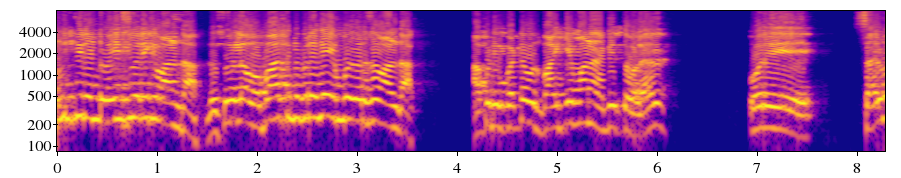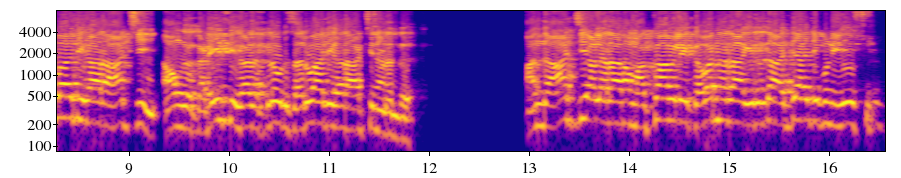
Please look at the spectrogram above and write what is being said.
நூத்தி ரெண்டு வயசு வரைக்கும் வாழ்ந்தான் ரசூல்லா ஒபாத்துக்கு பிறகு எண்பது வருஷம் வாழ்ந்தான் அப்படிப்பட்ட ஒரு பாக்கியமான நபித்தோழர் ஒரு சர்வாதிகார ஆட்சி அவங்க கடைசி காலத்துல ஒரு சர்வாதிகார ஆட்சி நடந்தது. அந்த ஆட்சியாளராக மக்காவிலே கவர்னராக இருந்த அஜாஜி புனி யூசுப்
